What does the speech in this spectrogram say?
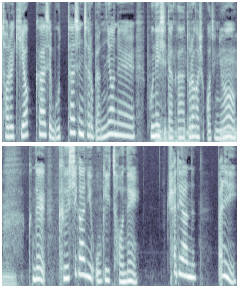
저를 기억하지 못하신 채로 몇 년을 보내시다가 음. 돌아가셨거든요. 음. 근데 그 시간이 오기 전에 최대한 빨리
